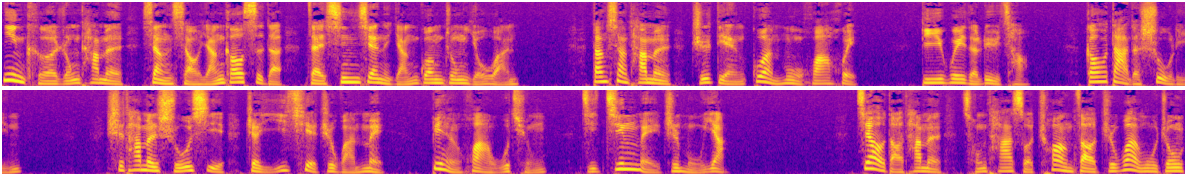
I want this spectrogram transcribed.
宁可容他们像小羊羔似的在新鲜的阳光中游玩，当向他们指点灌木花卉、低微的绿草、高大的树林，使他们熟悉这一切之完美、变化无穷及精美之模样。教导他们从他所创造之万物中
